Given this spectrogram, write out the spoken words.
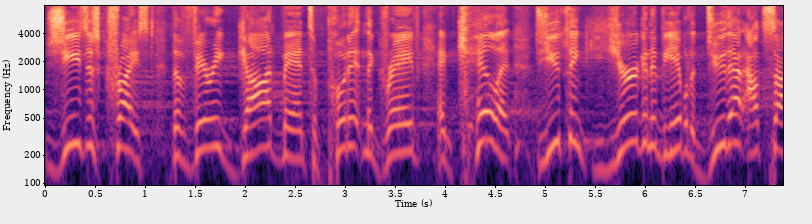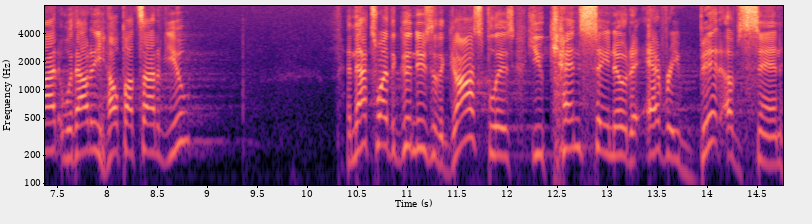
Jesus Christ, the very God man, to put it in the grave and kill it, do you think you're going to be able to do that outside without any help outside of you? And that's why the good news of the gospel is you can say no to every bit of sin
